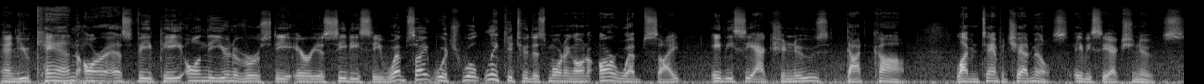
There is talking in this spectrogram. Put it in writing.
And you can RSVP on the University Area CDC website, which we'll link you to this morning on our website, abcactionnews.com. Live in Tampa, Chad Mills, ABC Action News.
